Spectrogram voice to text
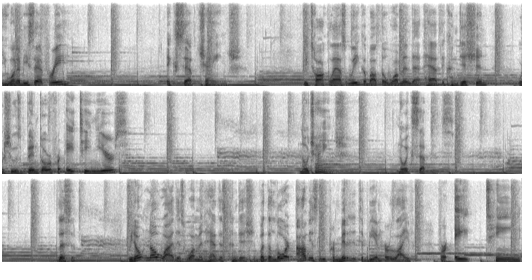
You want to be set free? Accept change. We talked last week about the woman that had the condition where she was bent over for 18 years. No change, no acceptance. Listen, we don't know why this woman had this condition, but the Lord obviously permitted it to be in her life for 18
